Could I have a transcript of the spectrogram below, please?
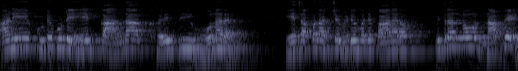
आणि कुठे कुठे हे कांदा खरेदी होणार आहे हेच आपण आजच्या व्हिडिओमध्ये पाहणार आहोत. मित्रांनो नाफेड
